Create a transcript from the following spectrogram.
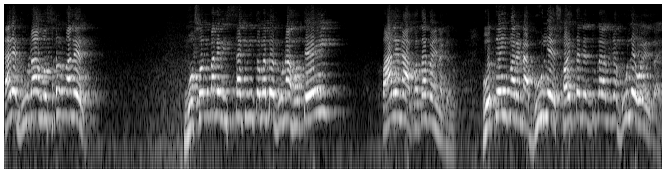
আরে গুনা মুসলমানের মুসলমানের ইচ্ছাকৃতভাবে গুণা হতেই পারে না, কথা কয় না কেন? হতেই পারে না, ভুলে, শয়তানের দোকানে ভুলে হয়ে যায়।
